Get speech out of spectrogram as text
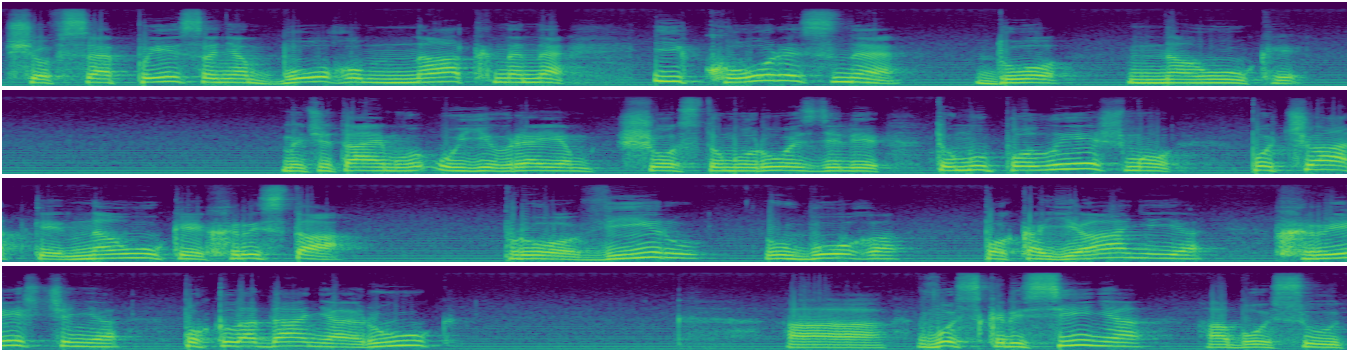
що все писання Богом натхнене і корисне до науки. Ми читаємо у Євреям 6 розділі, тому полишмо початки науки Христа про віру в Бога, покаяння, хрещення, покладання рук, Воскресіння або суд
